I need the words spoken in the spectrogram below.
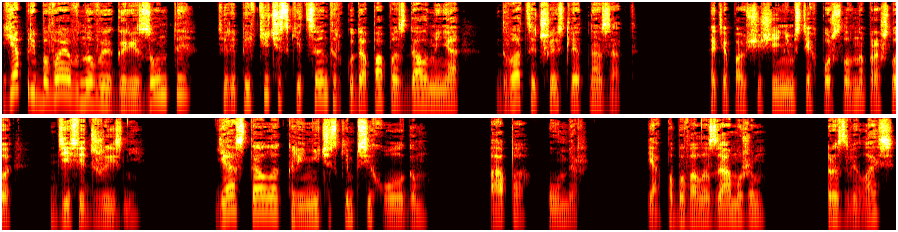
Я прибываю в новые горизонты, терапевтический центр, куда папа сдал меня 26 лет назад. Хотя по ощущениям с тех пор словно прошло 10 жизней. Я стала клиническим психологом. Папа умер. Я побывала замужем, развелась,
